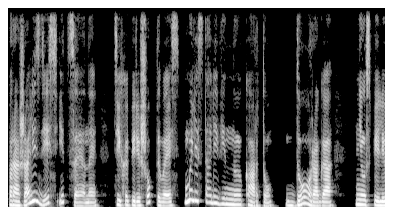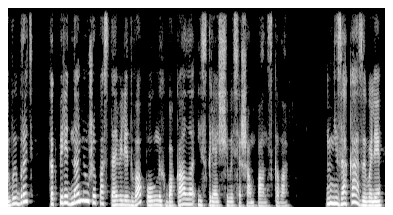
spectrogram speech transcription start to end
Поражали здесь и цены. Тихо перешептываясь, мы листали винную карту. Дорого! Не успели выбрать, как перед нами уже поставили два полных бокала искрящегося шампанского. «Не заказывали»,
